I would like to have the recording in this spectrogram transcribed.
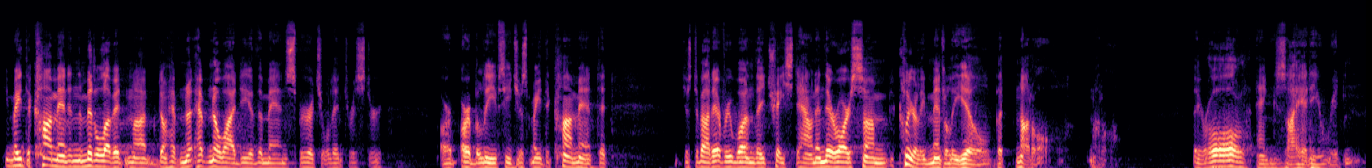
He made the comment in the middle of it, and I don't have no, have no idea of the man's spiritual interest or, or, or beliefs. He just made the comment that just about everyone they chase down, and there are some clearly mentally ill, but not all. Not all. They're all anxiety ridden.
